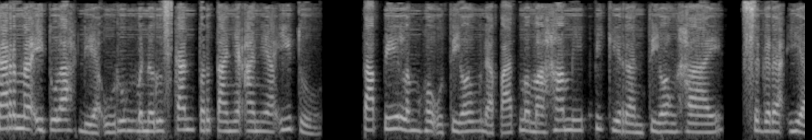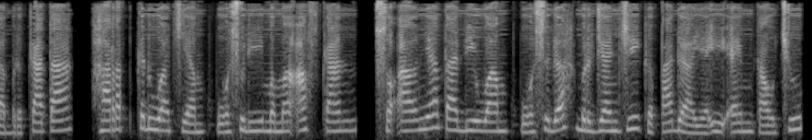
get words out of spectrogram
Karena itulah dia urung meneruskan pertanyaannya itu. Tapi Leng Ho Tiong dapat memahami pikiran Tiong Hai, segera ia berkata, harap kedua Ciampu Sudi memaafkan, soalnya tadi Wampu sudah berjanji kepada Yim Kaucu,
